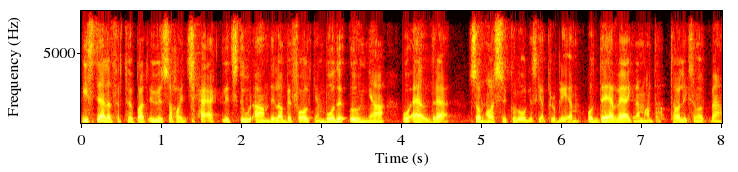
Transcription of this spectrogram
istället för att ta upp att USA har jäkligt stor andel av befolkningen, både unga och äldre, som har psykologiska problem och det vägrar man ta, ta liksom upp med.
